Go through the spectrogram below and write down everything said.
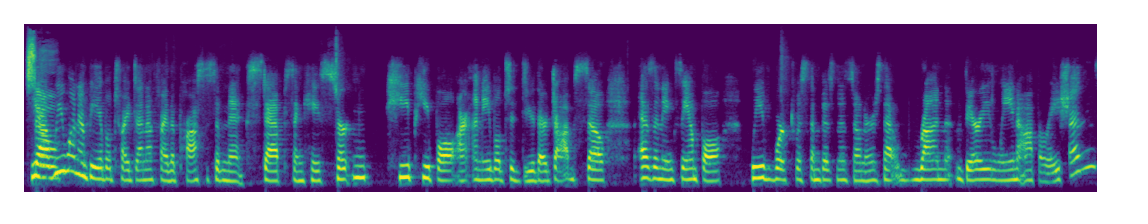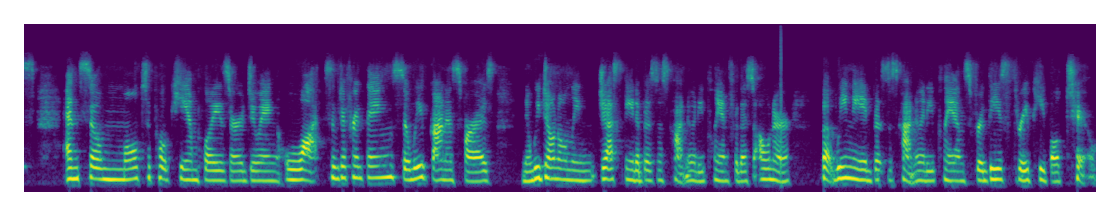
So, yeah, we want to be able to identify the process of next steps in case certain key people are unable to do their jobs. So, as an example, we've worked with some business owners that run very lean operations. And so, multiple key employees are doing lots of different things. So, we've gone as far as you know, we don't only just need a business continuity plan for this owner, but we need business continuity plans for these three people too.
